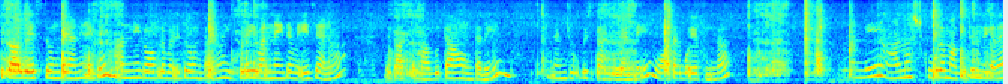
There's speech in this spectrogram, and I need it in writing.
చికాకు చేస్తూ ఉంటాయని అయితే అన్నీ లోపల పెడుతూ ఉంటాను. ఇప్పుడే ఇవన్నీ అయితే వేసాను ఇది కాస్త మగ్గుతూ ఉంటుంది. నేను చూపిస్తాను చూడండి. వాటర్ పోయకుండా. చూడండి ఆల్మోస్ట్ కూర మగ్గుతుంది కదా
